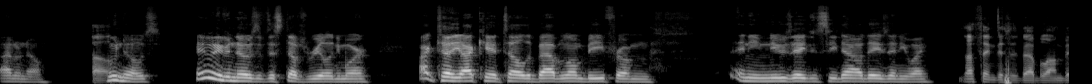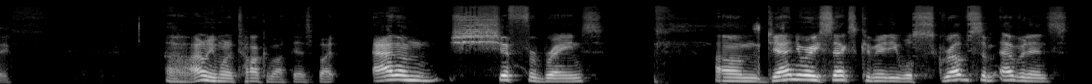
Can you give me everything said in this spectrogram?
I don't know. Oh, Who knows? Who even knows if this stuff's real anymore? I can tell you, I can't tell the Babylon Bee from any news agency nowadays. Anyway, I think this is Babylon Bee. Uh, I don't even want to talk about this, but Adam Schiff for brains. Um, January Sex Committee will scrub some evidence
